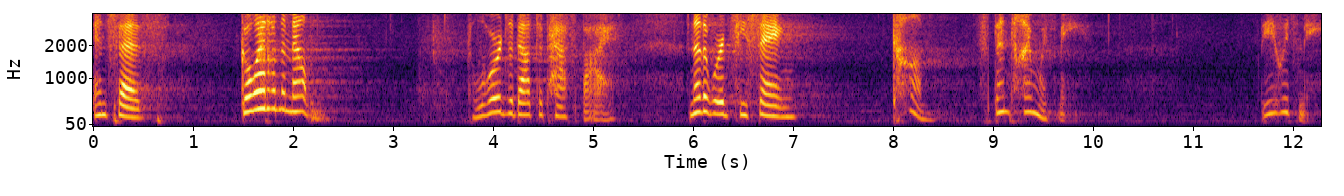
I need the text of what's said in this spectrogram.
and says, Go out on the mountain. The Lord's about to pass by. In other words, he's saying, Come, spend time with me. Be with me.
